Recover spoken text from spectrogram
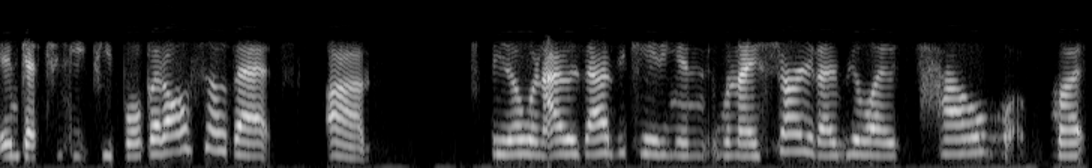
and get to meet people, but also that, um, you know, when I was advocating and when I started, I realized how much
